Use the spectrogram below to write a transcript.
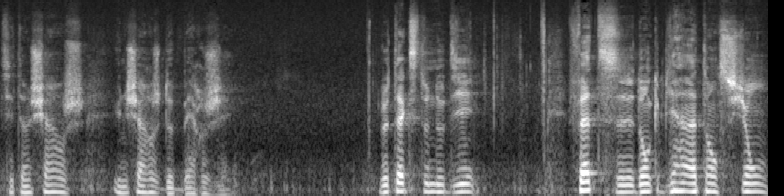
c'est une charge, une charge de berger. Le texte nous dit, faites donc bien attention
